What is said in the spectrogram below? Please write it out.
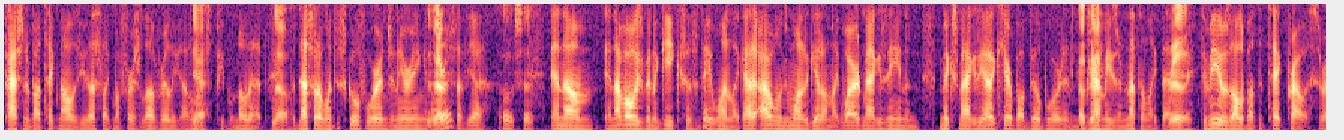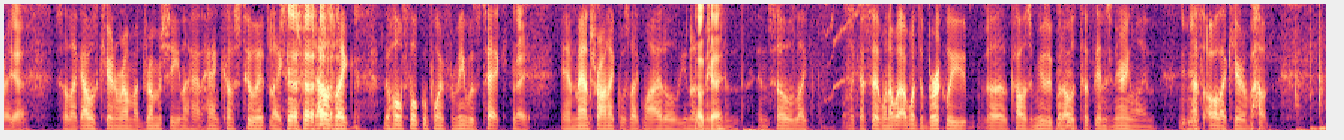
passionate about technology. That's like my first love, really. I don't know if people know that, No. but that's what I went to school for, engineering and Is all that that stuff. Yeah. Oh shit. And um and I've always been a geek since day one. Like I I always wanted to get on like Wired magazine and Mix magazine. I didn't care about Billboard and Okay. Grammys or nothing like that. Really? To me, it was all about the tech prowess, right? Yeah. So like I was carrying around my drum machine. I had handcuffs to it. Like that was like the whole focal point for me was tech. Right. And Mantronik was like my idol. You know what Okay. I mean? And and so like like I said, when I, w- I went to Berklee uh, College of Music, but I Mhm. was, took the engineering line. Mhm. And that's all I cared about.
